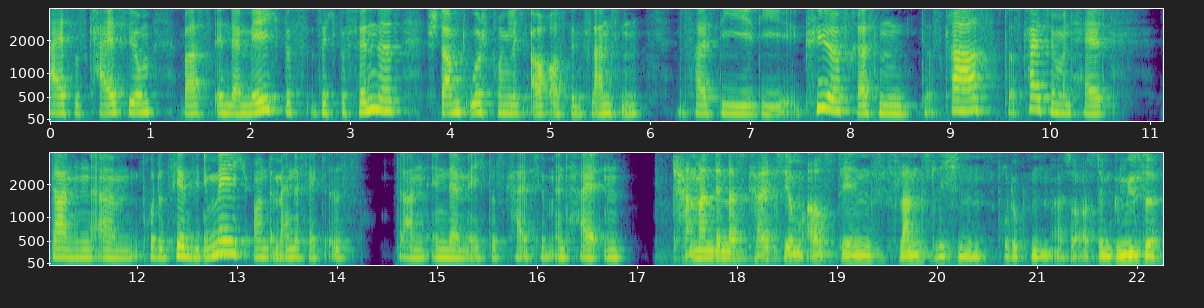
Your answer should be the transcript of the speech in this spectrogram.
heißt, das Calcium, was in der Milch bef sich befindet, stammt ursprünglich auch aus den Pflanzen. Das heißt, die, die Kühe fressen das Gras, das Kalzium enthält, dann ähm, produzieren sie die Milch und im Endeffekt ist dann in der Milch das Kalzium enthalten. Kann man denn das Kalzium aus den pflanzlichen Produkten, also aus dem Gemüse,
